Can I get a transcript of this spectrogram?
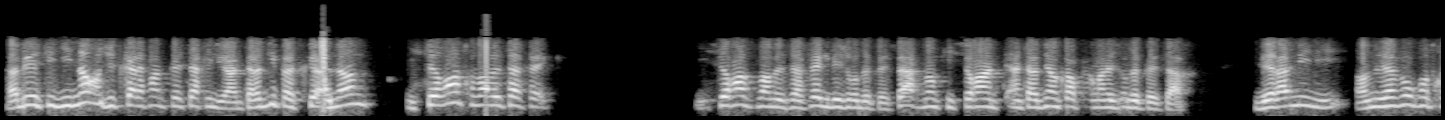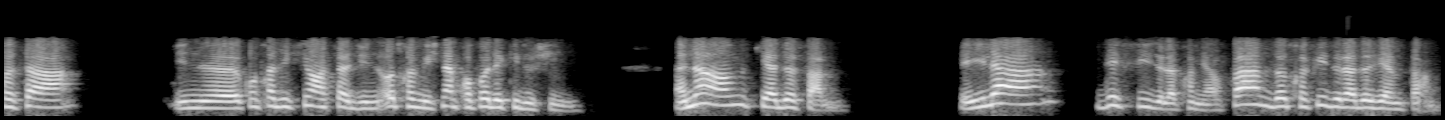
Rabbi aussi dit non, jusqu'à la fin de Pessah, il lui a interdit parce qu'un homme, il se rentre dans le Safek il se rentre dans le Zafek des jours de Pessah, donc il sera interdit encore pendant les jours de Pessah. Veramini, nous avons contre ça une euh, contradiction à ça d'une autre Mishnah à propos des Kiddushin. Un homme qui a deux femmes. Et il a des filles de la première femme, d'autres filles de la deuxième femme.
